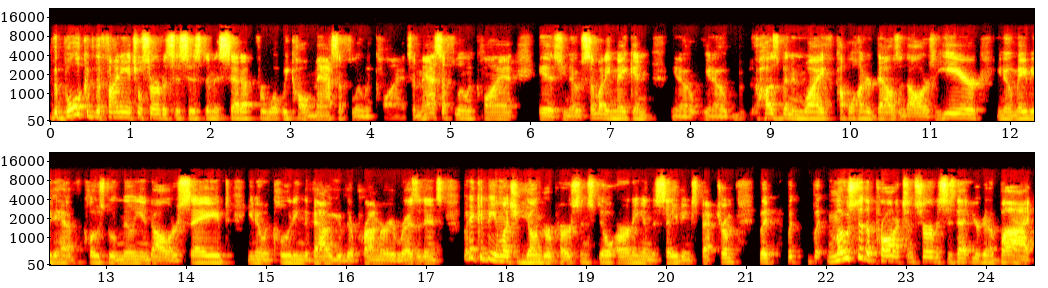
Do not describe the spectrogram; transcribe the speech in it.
The bulk of the financial services system is set up for what we call mass affluent clients. A mass affluent client is, you know, somebody making, you know, you know, husband and wife, couple hundred thousand dollars a year. You know, maybe they have close to a million dollars saved. You know, including the value of their primary residence. But it could be a much younger person still earning in the saving spectrum. But but but most of the products and services that you're going to buy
